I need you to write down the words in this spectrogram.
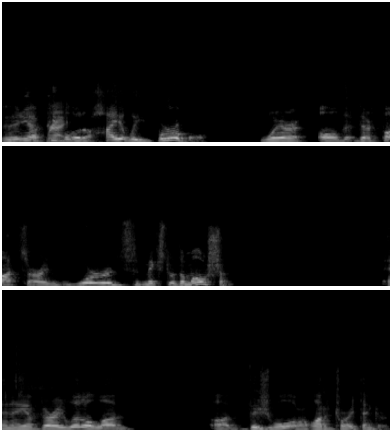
and then you have people right. that are highly verbal where all the, their thoughts are in words mixed with emotion and they have very little um, uh, visual or auditory thinker,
